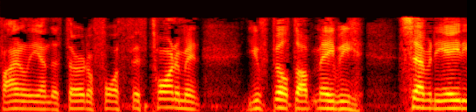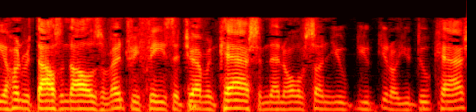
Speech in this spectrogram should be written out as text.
Finally, on the third or fourth, fifth tournament, you've built up maybe seventy, eighty, a hundred thousand dollars of entry fees that you haven't cashed, and then all of a sudden you you you know you do cash,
